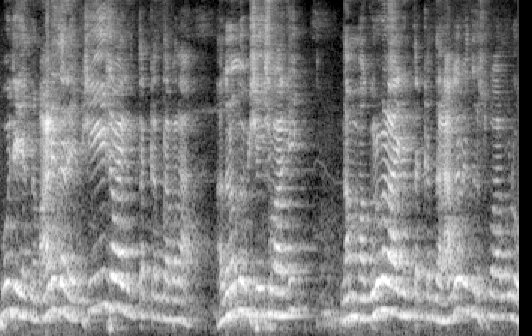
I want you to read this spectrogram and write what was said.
ಪೂಜೆಯನ್ನು ಮಾಡಿದರೆ ವಿಶೇಷವಾಗಿರ್ತಕ್ಕಂಥ ಫಲ. ಅದರಲ್ಲೂ ವಿಶೇಷವಾಗಿ ನಮ್ಮ ಗುರುಗಳಾಗಿರ್ತಕ್ಕಂಥ ರಾಘವೇಂದ್ರ ಸ್ವಾಮಿಗಳು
